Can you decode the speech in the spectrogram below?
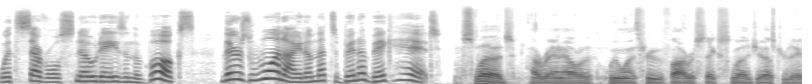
With several snow days in the books, there's one item that's been a big hit. Sleds. I ran out of, we went through five or six sleds yesterday.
